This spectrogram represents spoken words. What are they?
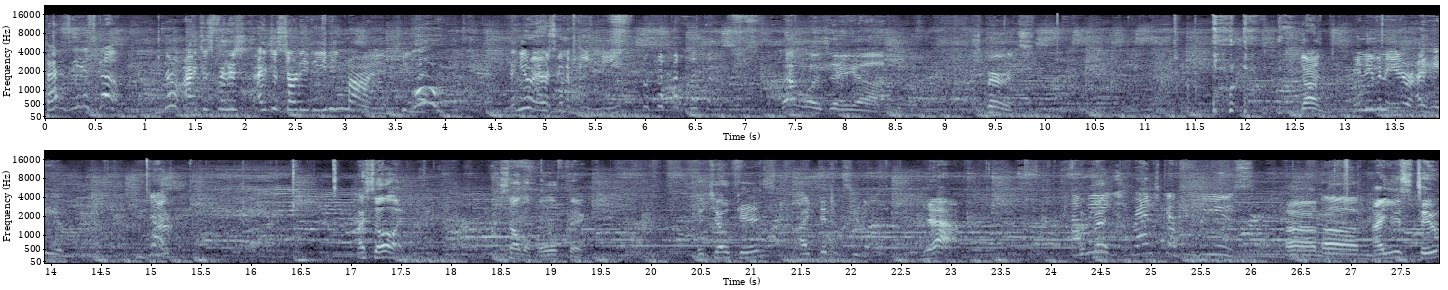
Fast let's go. No, I just finished. I just started eating mine. And you know Eric's gonna beat me. That was a uh, spirits. Done. You're even an eater. I hate you. Done. I saw it. I saw the whole thing. The joke is, I didn't see the whole thing. Yeah. How many ranch cups did we use? Um, Um, I used two.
